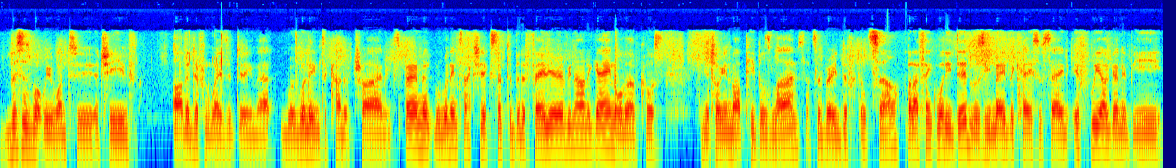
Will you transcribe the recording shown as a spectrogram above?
this is what we want to achieve are there different ways of doing that? We're willing to kind of try and experiment. We're willing to actually accept a bit of failure every now and again, although, of course, when you're talking about people's lives, that's a very difficult sell. But I think what he did was he made the case of saying if we are going to be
